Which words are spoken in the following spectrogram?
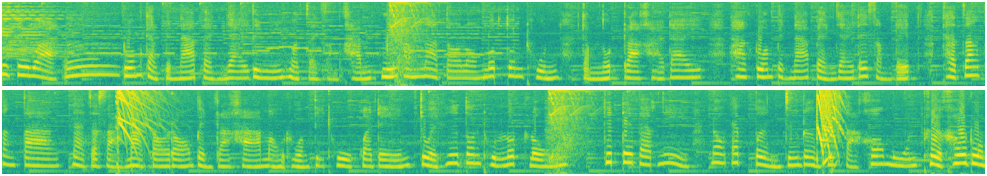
นึกได้ว่า เออ ร่วมกันเป็นน้าแบ่งใยจึงมีหัวใจสำคัญ มีอำนาจต่อรองลดต้นทุนกำหนดราคาได้ หากรวมเป็นน้าแบ่งใยได้สำเร็จค่าจ้างต่างๆ น่าจะสามารถต่อรองเป็นราคาเหมารวมตีถูกกว่าเดิมจ่วยให้ต้นทุนลดลงคิดได้แบบนี้น้องแอปเปิลจึงเริ่มศึกษาข้อมูล เพื่อเข้ารวม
